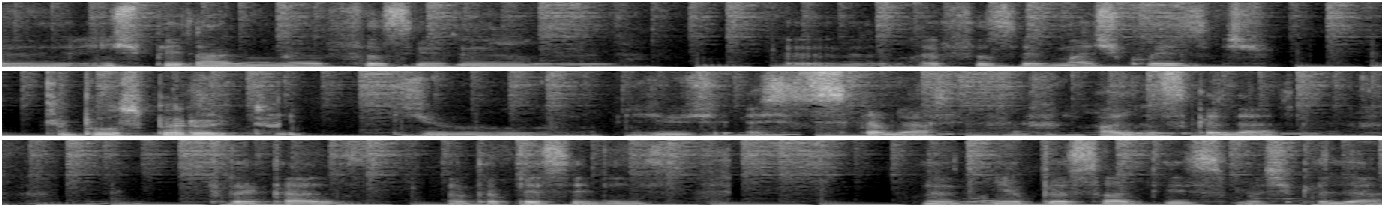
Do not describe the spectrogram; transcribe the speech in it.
Eh, inspiraram-no a fazer eh, a fazer mais coisas. Tipo o Super 8. E, o, e os- se calhar, olha, se calhar, por acaso, nunca pensei nisso. Não tinha pensado nisso, mas se calhar.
